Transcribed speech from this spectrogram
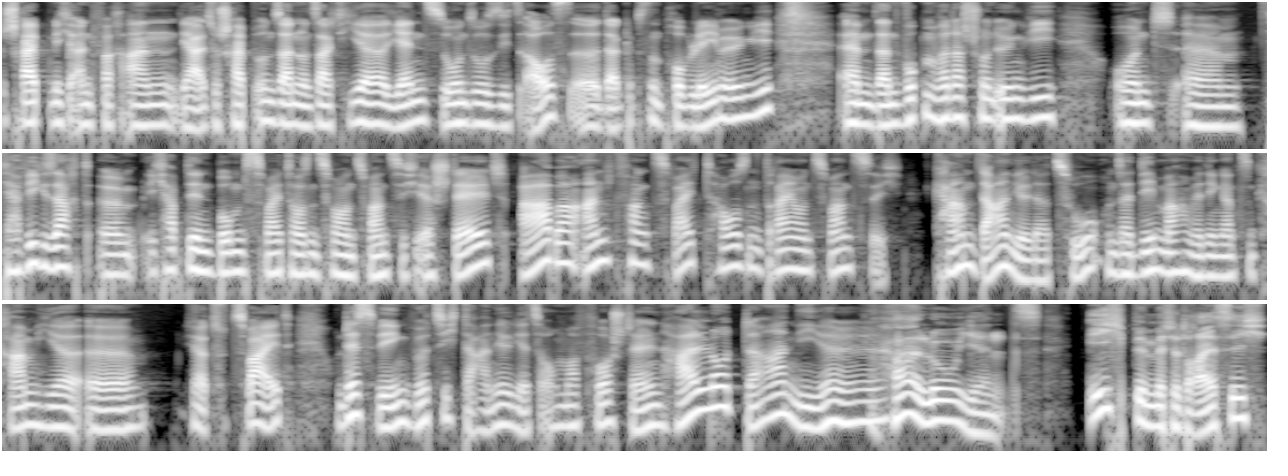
schreibt mich einfach an. Ja, also schreibt uns an und sagt, hier, Jens, so und so sieht's aus. Äh, da gibt es ein Problem irgendwie. Ähm, dann wuppen wir das schon irgendwie. Und ähm, ja, wie gesagt, ähm, ich habe den Bums 2022 erstellt, aber Anfang 2023 kam Daniel dazu und seitdem machen wir den ganzen Kram hier äh, ja, zu zweit. Und deswegen wird sich Daniel jetzt auch mal vorstellen. Hallo Daniel. Hallo Jens. Ich bin Mitte 30,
